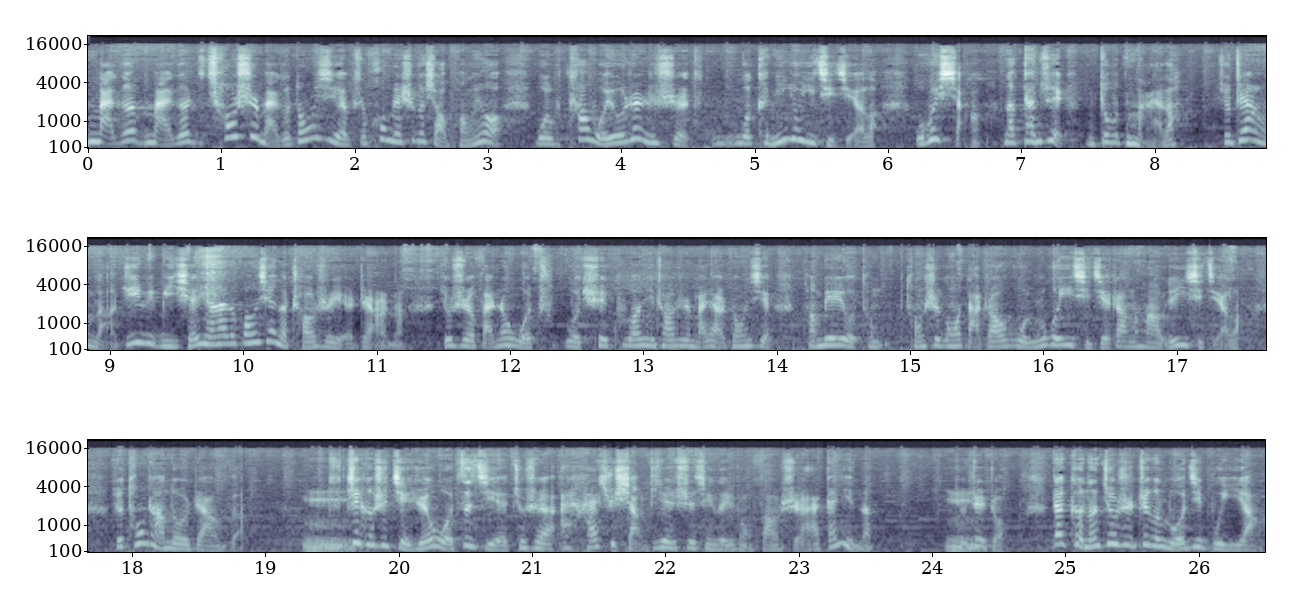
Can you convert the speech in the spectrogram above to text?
买个买个超市买个东西，是后面是个小朋友，我他我又认识，我肯定就一起结了。我会想，那干脆你都买了，就这样的。因为以前原来的光线的超市也是这样的，就是反正我出我去光线超市买点东西，旁边有同同事跟我打招呼，如果一起结账的话，我就一起结了，就通常都是这样子。嗯，这个是解决我自己就是哎还去想这件事情的一种方式，哎赶紧的，就这种。但可能就是这个逻辑不一样，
